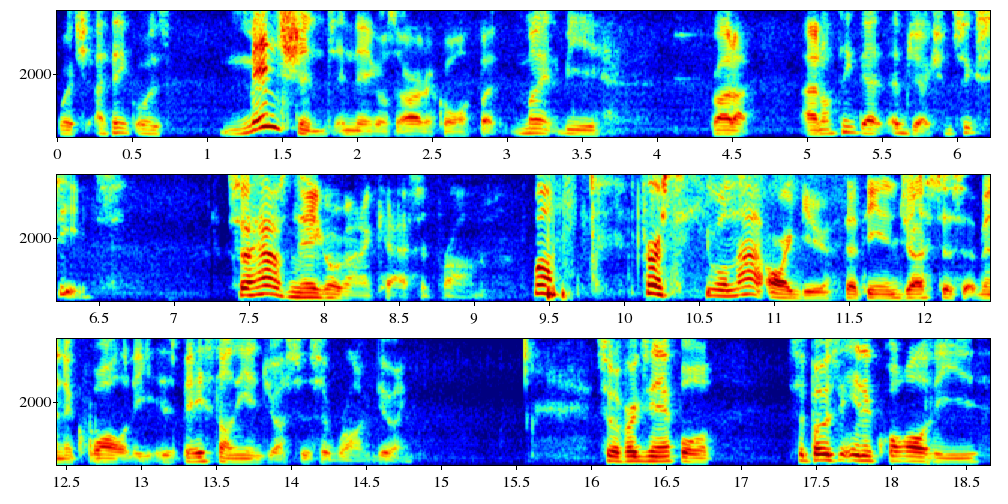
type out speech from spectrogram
which I think was mentioned in Nagel's article, but might be brought up, I don't think that objection succeeds. So how's Nagel going to cast a problem? Well, first, he will not argue that the injustice of inequality is based on the injustice of wrongdoing. So, for example, suppose the inequalities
